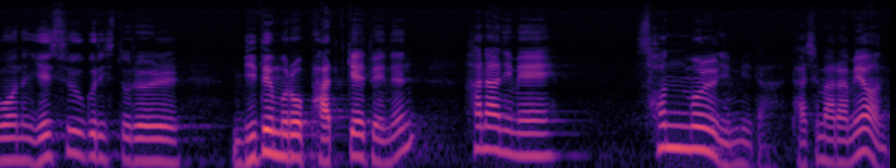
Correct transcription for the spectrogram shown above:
구원은 예수 그리스도를 믿음으로 받게 되는 하나님의 선물입니다. 다시 말하면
